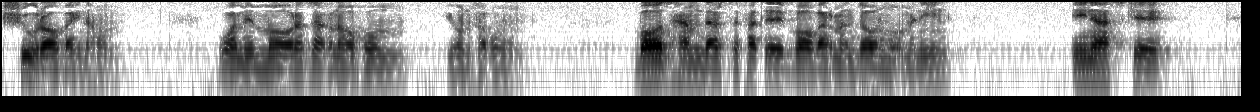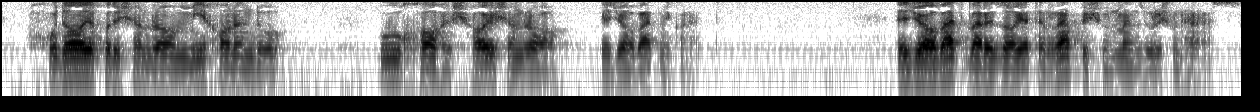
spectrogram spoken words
شورا بینهم. و مما رزقناهم ینفقون. باز هم در صفت باورمندان و مؤمنین این است که خدای خودشان را می‌خوانند و او خواهشهایشان را اجابت می‌کند. اجابت و رضایت ربشون منظورشون هست.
